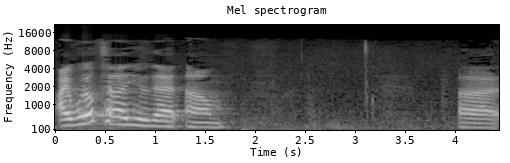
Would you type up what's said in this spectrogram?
I will tell you that um, uh,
